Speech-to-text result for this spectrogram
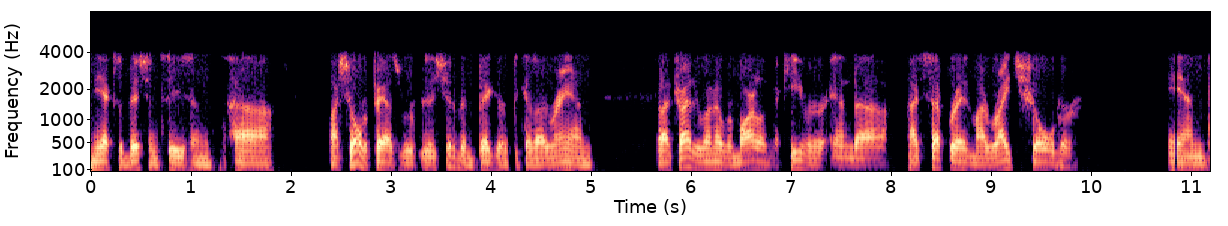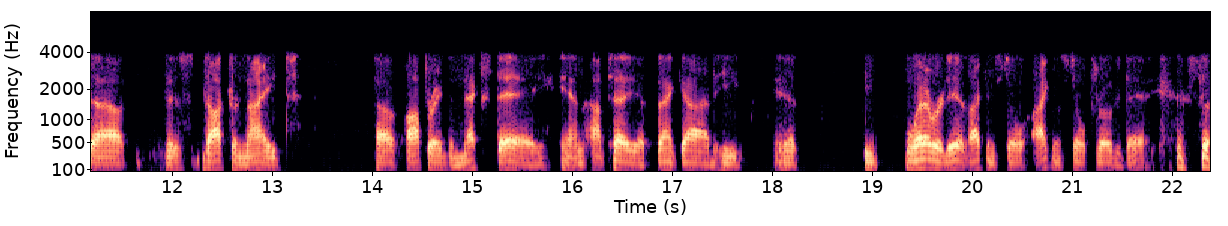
in the exhibition season, uh, my shoulder pads were they should have been bigger because I ran, but I tried to run over Marlin McKeever, and uh, I separated my right shoulder, and uh, this Dr. Knight uh, operated the next day, and I'll tell you, thank God he it whatever it is, I can still I can still throw today. so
